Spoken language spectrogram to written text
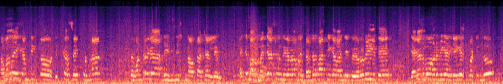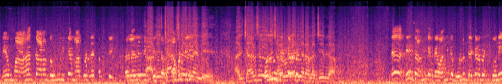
సమన్వయ కమిటీతో డిస్కస్ చేయకుండా ఒంటరిగా డెసిషన్ తీసుకునే అవకాశాలు లేవు. అయితే మాకు మెజార్టీ ఉంది కదా మేము పెద్ద పార్టీ కదా అని చెప్పి విరవీగితే జగన్మోహన్ రెడ్డి గారికి ఏగేసి పట్టిందో మేము మా అహంకారంతో ఊగితే మాకు కూడా అదే. ఛాన్స్ లేదులేండి. అది ఛాన్స్ లేదు. చంద్రబాబు గారు అలా చీరుగా లేదా చేశాం అందుకే మేము అందుకే ఒళ్ళు దగ్గర పెట్టుకొని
